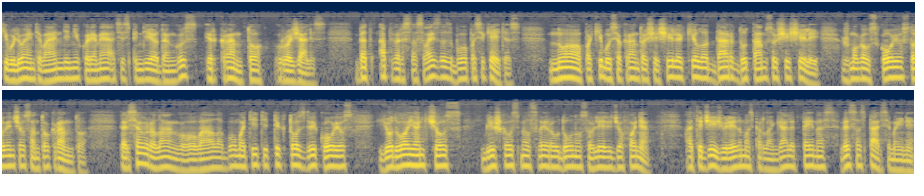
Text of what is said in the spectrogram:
tyvuliuojantį vandenį, kuriame atsispindėjo dangus ir kranto ruoželis. Bet apverstas vaizdas buvo pasikeitęs. Nuo pakibusio kranto šešėlio kilo dar du tamsų šešėliai, žmogaus kojos stovinčios ant to kranto. Per siaurą lango ovalą buvo matyti tik tos dvi kojos, juoduojančios bliškaus melsvai raudono saulėlydžio fone. Atidžiai žiūrėdamas per langelį, peinas visas persimainė.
